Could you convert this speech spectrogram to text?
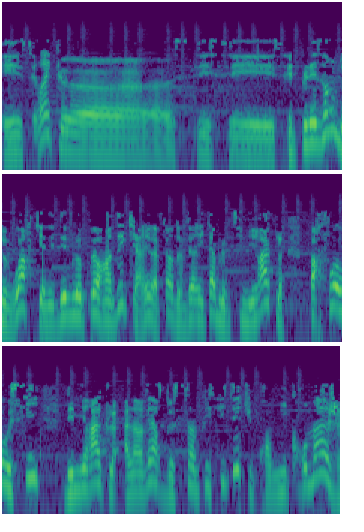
Et c'est vrai que euh, c'est plaisant de voir qu'il y a des développeurs indés qui arrivent à faire de véritables petits miracles, parfois aussi des miracles à l'inverse de simplicité. Tu prends Micromage,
